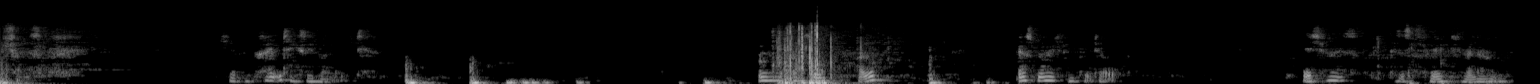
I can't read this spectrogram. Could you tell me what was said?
Scheiße. Ich habe keinen Text überlegt. Achso, hallo? Erstmal, ich bin Peter auch. Ich weiß, es ist wirklich mein Name.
